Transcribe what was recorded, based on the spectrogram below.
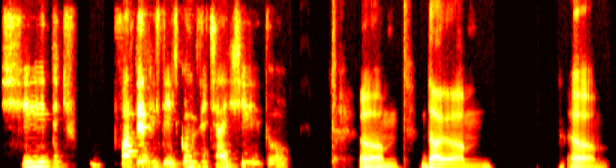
și deci foarte early stage, cum ziceai și tu. Um, dar um, um,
